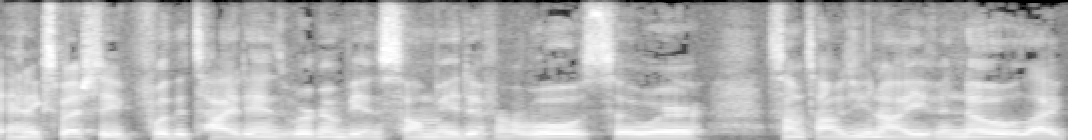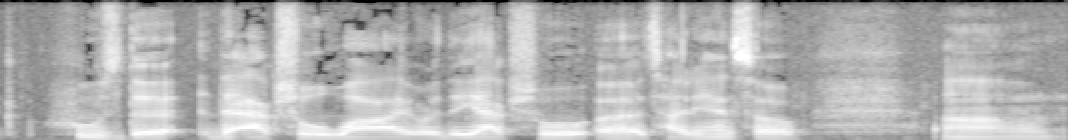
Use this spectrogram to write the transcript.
and especially for the tight ends, we're going to be in so many different roles. So where sometimes you not even know like who's the the actual why or the actual uh, tight end. So, um,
